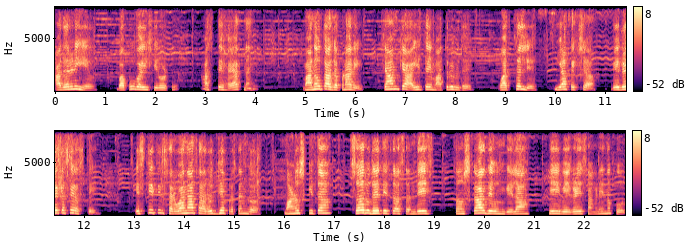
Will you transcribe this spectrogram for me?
आदरणीय बापूबाई शिरोडकर. आज ते हयात नाही मानवता जपणारे श्यामच्या आईचे मातृहृदय वात्सल्य यापेक्षा वेगळे कसे असते? एस टीतील हृदय प्रसंग माणुसकीचा सहृदयतेचा संदेश संस्कार देऊन गेला हे वेगळे सांगणे नकोत.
